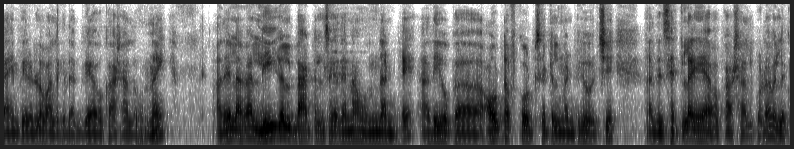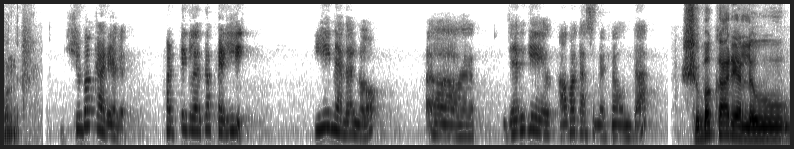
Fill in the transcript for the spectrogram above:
టైం పీరియడ్లో వాళ్ళకి తగ్గే అవకాశాలు ఉన్నాయి. అదేలాగా లీగల్ బ్యాటిల్స్ ఏదైనా ఉందంటే అది ఒక అవుట్ ఆఫ్ కోర్ట్ సెటిల్మెంట్కి వచ్చి అది సెటిల్ అయ్యే అవకాశాలు కూడా వీళ్ళకి ఉంది. శుభకార్యాలు పర్టికులర్గా పెళ్ళి. ఈ నెలలో జరిగే అవకాశం ఎట్లా ఉందా? శుభకార్యాలు.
